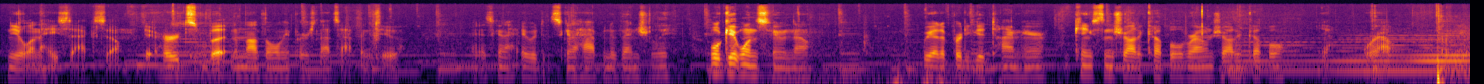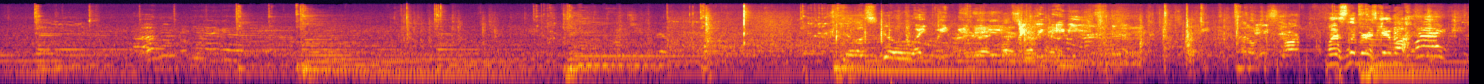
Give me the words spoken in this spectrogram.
needle in a haystack. So it hurts, but I'm not the only person that's happened to. And it's gonna it would it's gonna happen eventually. We'll get one soon though. We had a pretty good time here. Kingston shot a couple, Roan shot a couple. Yeah, we're out. let's go, lightweight baby. Lightweight baby. My slippers came off.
